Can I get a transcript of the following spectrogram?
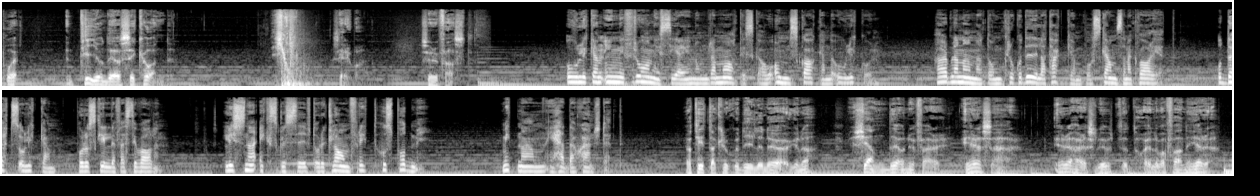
på en tiondels sekund. Ja, säger det bara. Så är det fast. Olyckan inifrån i serien om dramatiska och omskakande olyckor. Hör bland annat om krokodilattacken på Skansen-akvariet och dödsolyckan på Roskildefestivalen. Lyssna exklusivt och reklamfritt hos Podmi. Mitt namn är Hedda Stiernstedt. Jag tittade krokodilen i ögonen. Kände ungefär, är det så här? Är det här slutet? Eller vad fan är det?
